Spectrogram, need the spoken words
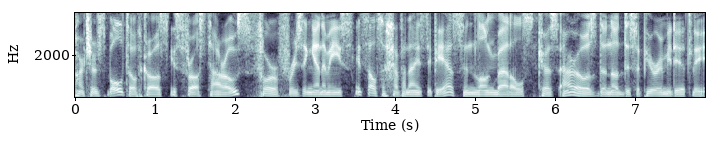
Martyr's Bolt of course, is Frost Arrows for freezing enemies. It's also have a nice DPS in long battles, cause arrows do not disappear immediately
